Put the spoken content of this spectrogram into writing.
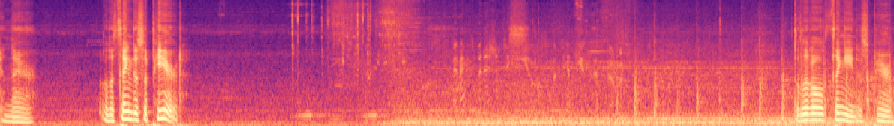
In there. Oh, the thing disappeared. The little thingy disappeared.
